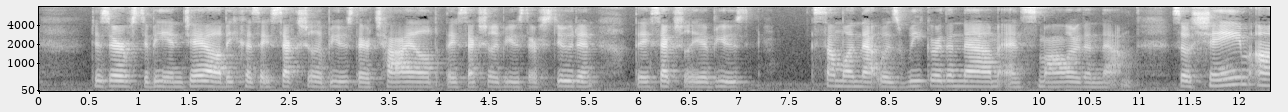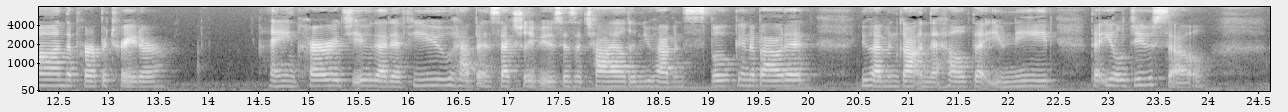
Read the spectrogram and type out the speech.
deserves to be in jail because they sexually abused their child, they sexually abused their student, they sexually abused someone that was weaker than them and smaller than them. So, shame on the perpetrator. I encourage you that if you have been sexually abused as a child and you haven't spoken about it, you haven't gotten the help that you need, that you'll do so.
